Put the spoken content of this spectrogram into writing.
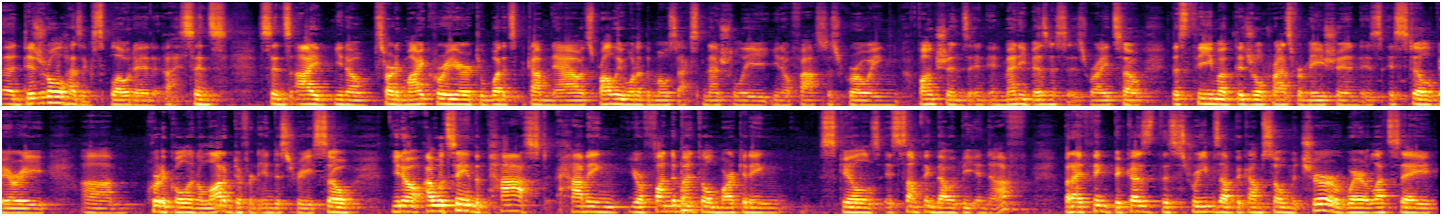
uh, digital has exploded uh, since since I you know started my career to what it's become now. It's probably one of the most exponentially you know fastest growing functions in, in many businesses, right? So this theme of digital transformation is is still very um, critical in a lot of different industries. So you know I would say in the past having your fundamental marketing skills is something that would be enough but I think because the streams have become so mature, where let's say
